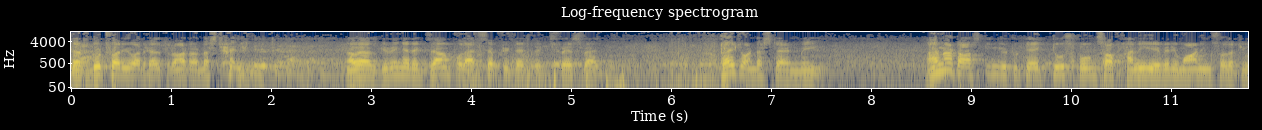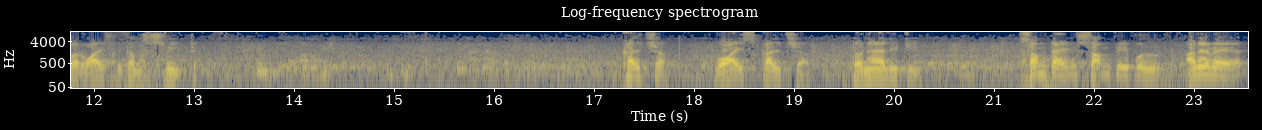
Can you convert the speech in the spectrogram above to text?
that's good for your health not understanding it Now I was giving an example, accept it at its face value. Try to understand me. I'm not asking you to take two spoons of honey every morning so that your voice becomes sweet. culture, voice culture, tonality. Sometimes some people, unaware,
